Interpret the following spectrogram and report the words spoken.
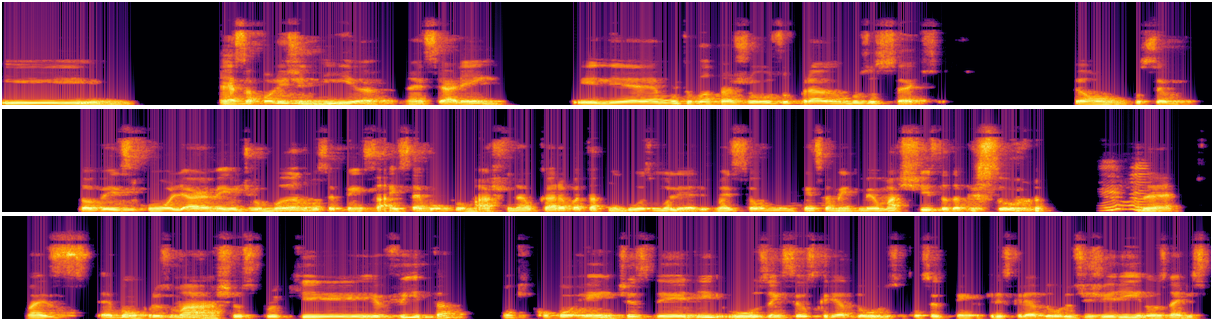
E essa poliginia, né, esse harém, ele é muito vantajoso para ambos os sexos. Então, você talvez com um olhar meio de humano, você pensa, ah, isso é bom para o macho, né? O cara vai estar com duas mulheres, mas isso é um pensamento meio machista da pessoa, uhum. né? Mas é bom para os machos porque evita que concorrentes dele usem seus criadouros. Então, você tem aqueles criadouros de girinos, né? Eles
